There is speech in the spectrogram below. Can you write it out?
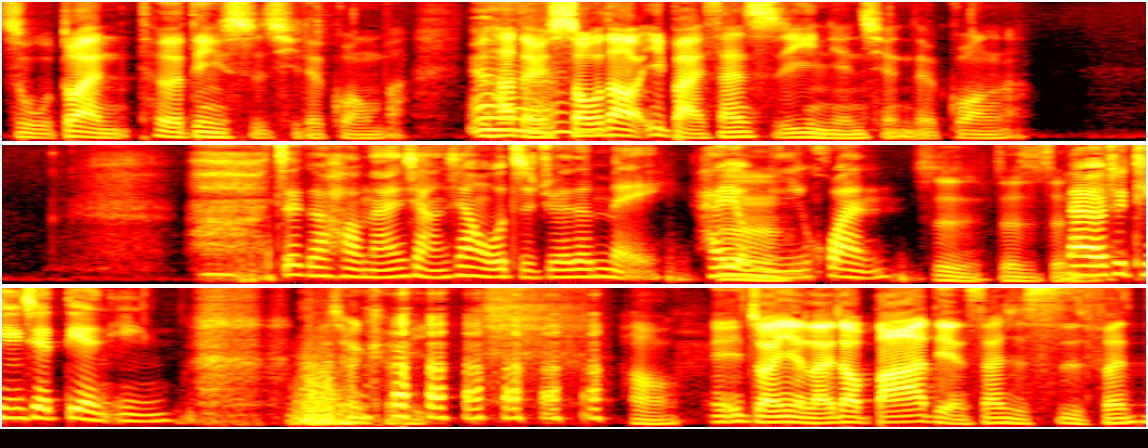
阻断特定时期的光吧？那它等于收到一百三十亿年前的光啊。啊，这个好难想象，我只觉得美，还有迷幻，嗯、是，这是真的。大家要去听一些电音，好像可以。好，一转眼来到八点三十四分。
